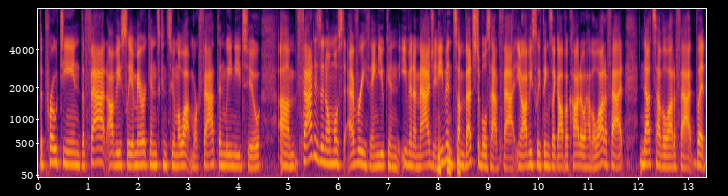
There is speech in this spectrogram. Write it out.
the protein. The fat obviously americans consume a lot more fat than we need to. Um, fat is in almost every everything you can even imagine. Even some vegetables have fat. You know, obviously things like avocado have a lot of fat, nuts have a lot of fat, but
